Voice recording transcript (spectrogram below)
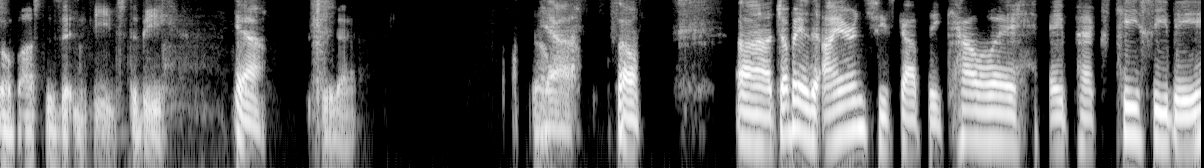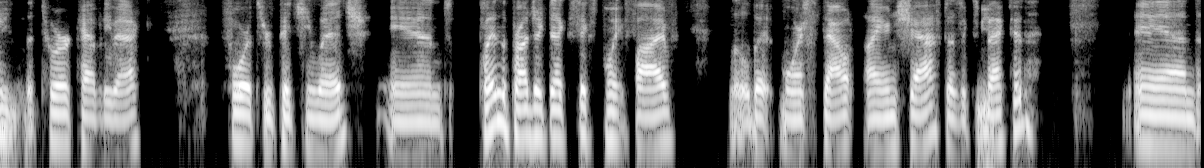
robust as it needs to be Yeah. Do that So, Yeah. So uh jumping into the irons, he's got the Callaway Apex TCB, the tour cavity back, four through pitching wedge, and playing the Project X 6.5, a little bit more stout iron shaft as expected. And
